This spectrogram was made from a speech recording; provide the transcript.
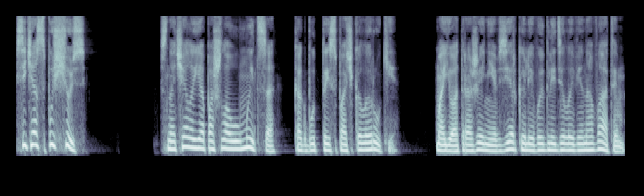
Сейчас спущусь!» Сначала я пошла умыться, как будто испачкала руки. Мое отражение в зеркале выглядело виноватым,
